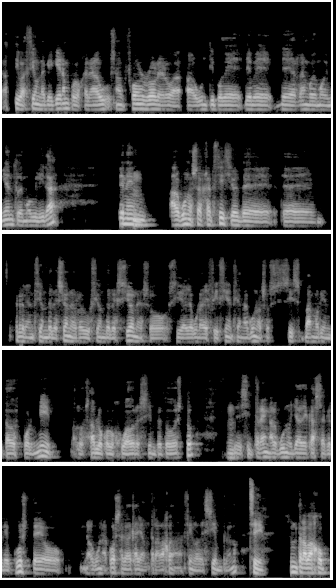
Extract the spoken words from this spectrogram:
activación la que quieran, por lo general usan phone roller o algún tipo de, de, rango de movimiento, de movilidad. Tienen mm. algunos ejercicios de, prevención de lesiones, reducción de lesiones o si hay alguna deficiencia en algunos o si van orientados por mí, los hablo con los jugadores siempre todo esto, mm. si traen alguno ya de casa que les guste o alguna cosa que hayan trabajado, en fin, lo de siempre, ¿no? Sí. Es un trabajo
